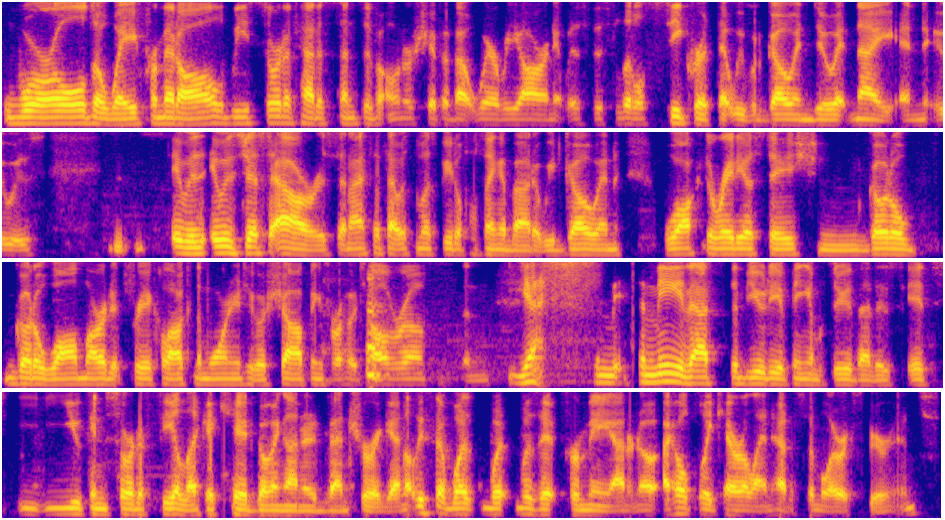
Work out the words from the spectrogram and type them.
world away from it all we sort of had a sense of ownership about where we are and it was this little secret that we would go and do at night and it was it was it was just ours and i thought that was the most beautiful thing about it. We'd go and walk the radio station go to go to walmart at three o'clock in the morning to go shopping for hotel rooms and yes. to me, to me, that's the beauty of being able to do that is it's you can sort of feel like a kid going on an adventure again. At least that was what was it for me. I don't know. I hopefully caroline had a similar experience.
